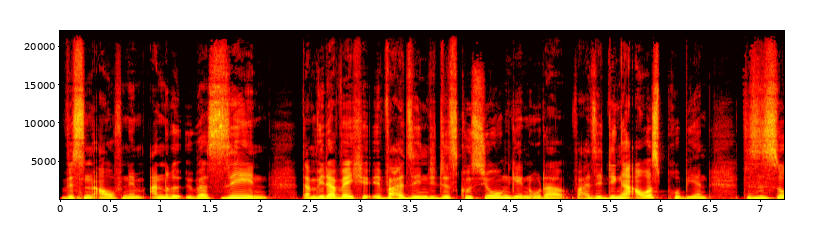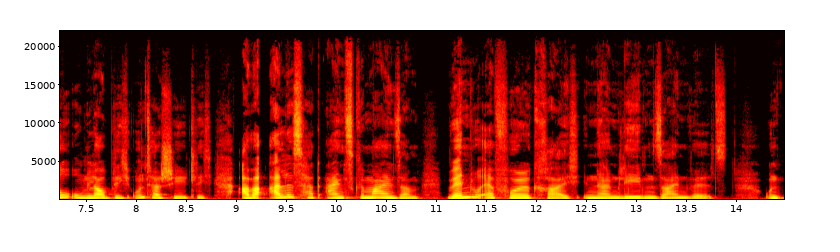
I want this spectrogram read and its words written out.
Wissen aufnehmen, andere übers Sehen, dann wieder welche, weil sie in die Diskussion gehen oder weil sie Dinge ausprobieren. Das ist so unglaublich unterschiedlich. Aber alles hat eins gemeinsam. Wenn du erfolgreich in deinem Leben sein willst und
